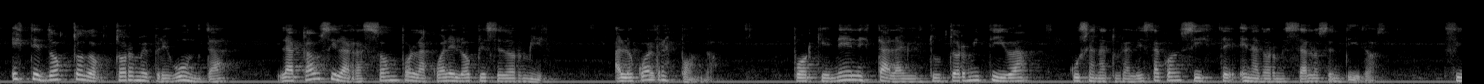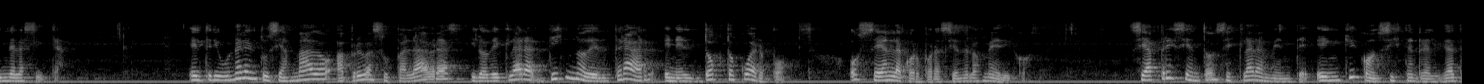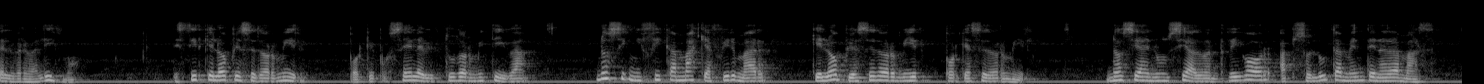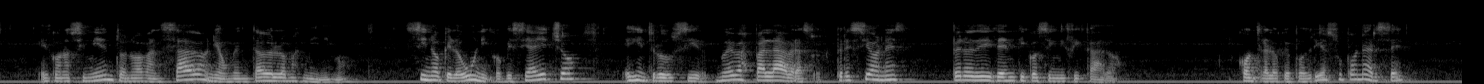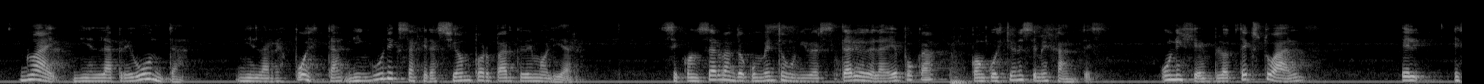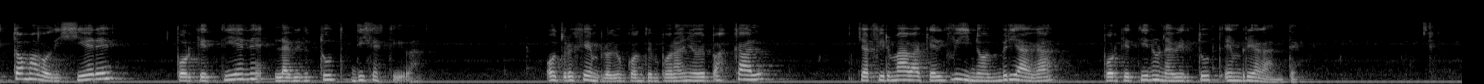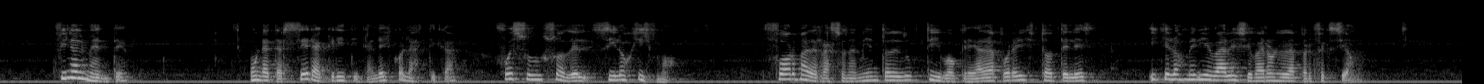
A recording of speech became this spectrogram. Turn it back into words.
este docto doctor me pregunta la causa y la razón por la cual el opio hace dormir, a lo cual respondo, porque en él está la virtud dormitiva cuya naturaleza consiste en adormecer los sentidos. Fin de la cita. El tribunal entusiasmado aprueba sus palabras y lo declara digno de entrar en el docto cuerpo, o sea, en la corporación de los médicos. Se aprecia entonces claramente en qué consiste en realidad el verbalismo. Decir que el opio hace dormir porque posee la virtud dormitiva no significa más que afirmar que el opio hace dormir porque hace dormir. No se ha enunciado en rigor absolutamente nada más el conocimiento no ha avanzado ni aumentado en lo más mínimo, sino que lo único que se ha hecho es introducir nuevas palabras o expresiones, pero de idéntico significado. Contra lo que podría suponerse, no hay ni en la pregunta ni en la respuesta ninguna exageración por parte de Molière. Se conservan documentos universitarios de la época con cuestiones semejantes. Un ejemplo textual, el estómago digiere porque tiene la virtud digestiva. Otro ejemplo de un contemporáneo de Pascal que afirmaba que el vino embriaga porque tiene una virtud embriagante. Finalmente, una tercera crítica a la escolástica fue su uso del silogismo, forma de razonamiento deductivo creada por Aristóteles y que los medievales llevaron a la perfección.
